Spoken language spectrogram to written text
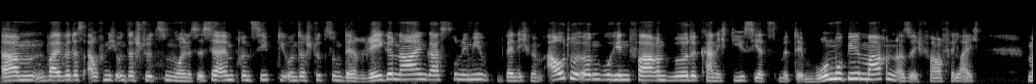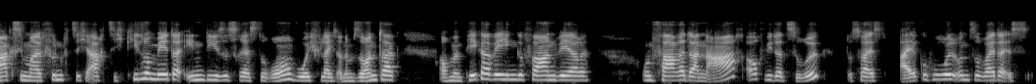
ähm, weil wir das auch nicht unterstützen wollen. Es ist ja im Prinzip die Unterstützung der regionalen Gastronomie. Wenn ich mit dem Auto irgendwo hinfahren würde, kann ich dies jetzt mit dem Wohnmobil machen. Also ich fahre vielleicht maximal 50, 80 Kilometer in dieses Restaurant, wo ich vielleicht an einem Sonntag auch mit dem Pkw hingefahren wäre und fahre danach auch wieder zurück. Das heißt, Alkohol und so weiter ist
